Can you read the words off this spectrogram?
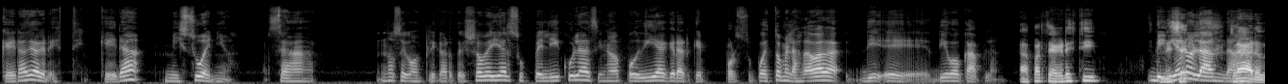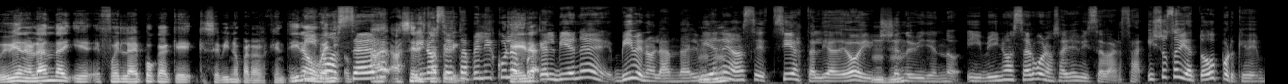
que era de Agresti, que era mi sueño. O sea, no sé cómo explicarte. Yo veía sus películas y no podía creer que, por supuesto, me las daba eh, Diego Kaplan. Aparte, Agresti. Vivía en Holanda. Claro, vivía en Holanda y eh, fue la época que, que se vino para Argentina. Vino o a hacer, hacer vino a esta hacer esta película era- porque él viene, vive en Holanda, él viene hace, sí, hasta el día de hoy, yendo y viniendo, y vino a hacer Buenos Aires viceversa. Y yo sabía todo porque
